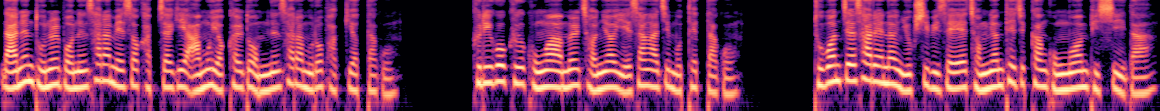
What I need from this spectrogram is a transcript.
나는 돈을 버는 사람에서 갑자기 아무 역할도 없는 사람으로 바뀌었다고. 그리고 그 공허함을 전혀 예상하지 못했다고. 두 번째 사례는 62세에 정년 퇴직한 공무원 B씨이다.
